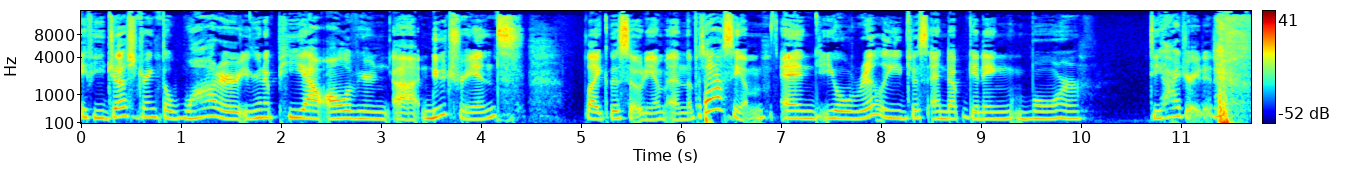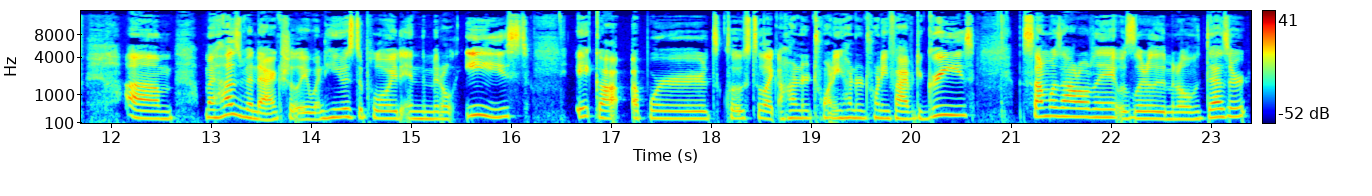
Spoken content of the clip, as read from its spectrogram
if you just drink the water, you're gonna pee out all of your uh, nutrients like the sodium and the potassium, and you'll really just end up getting more dehydrated. um, my husband, actually, when he was deployed in the Middle East, it got upwards close to like 120 125 degrees. The sun was out all day. It was literally the middle of the desert.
